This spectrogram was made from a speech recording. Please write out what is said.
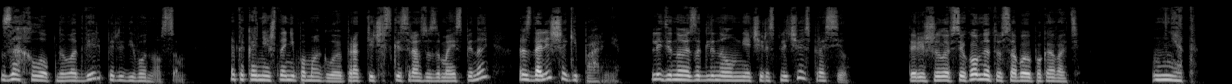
захлопнула дверь перед его носом. Это, конечно, не помогло, и практически сразу за моей спиной раздались шаги парня. Ледяной заглянул мне через плечо и спросил. «Ты решила всю комнату с собой упаковать?» «Нет», —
